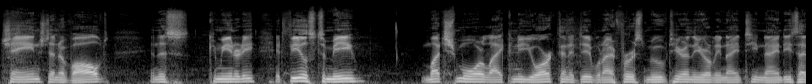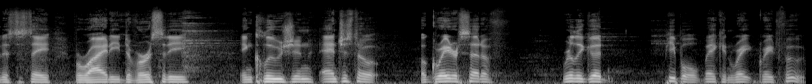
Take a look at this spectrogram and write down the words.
changed and evolved in this community. It feels to me much more like New York than it did when I first moved here in the early 1990s. That is to say, variety, diversity, inclusion, and just a, a greater set of really good people making great, great food.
